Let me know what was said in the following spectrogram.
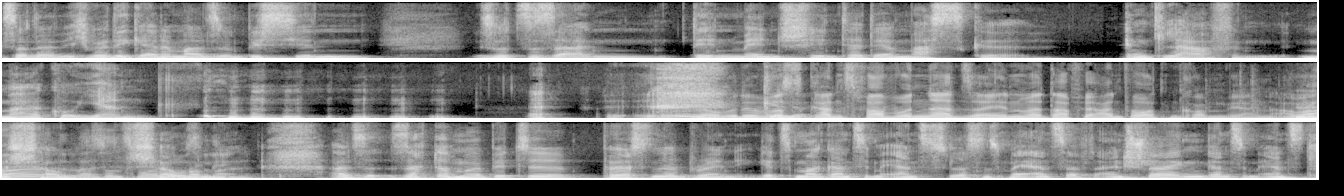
sondern ich würde gerne mal so ein bisschen sozusagen den Mensch hinter der Maske entlarven. Marco Young. Ich glaube, du wirst genau. ganz verwundert sein, was da für Antworten kommen werden. Aber ja, schau, lass uns mal schauen wir mal. Also sag doch mal bitte Personal Branding. Jetzt mal ganz im Ernst. Lass uns mal ernsthaft einsteigen. Ganz im Ernst.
